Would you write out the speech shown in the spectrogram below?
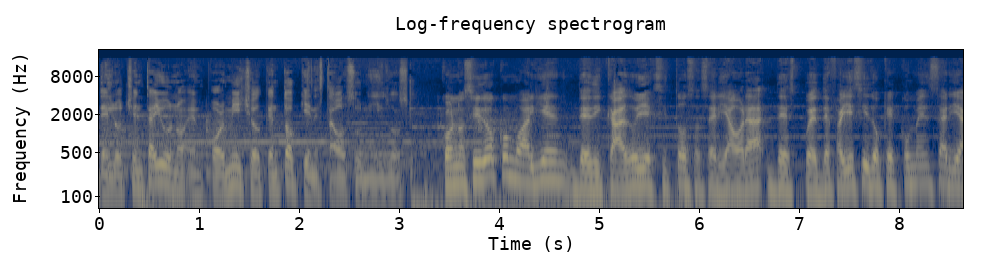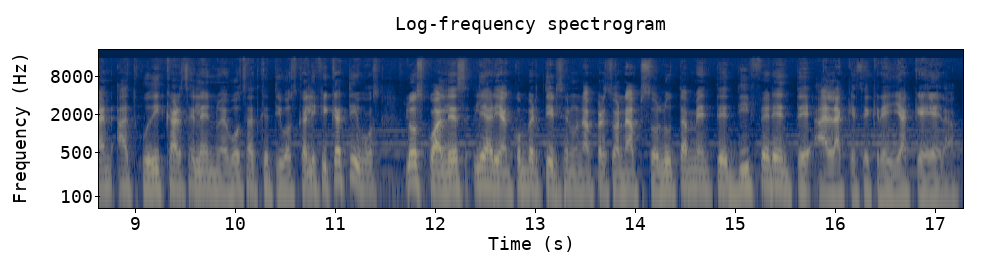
del 81 en Fort Mitchell, Kentucky, en Estados Unidos. Conocido como alguien dedicado y exitoso, sería ahora después de fallecido que comenzarían a adjudicársele nuevos adjetivos calificativos, los cuales le harían convertirse en una persona absolutamente diferente a la que se creía que era.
